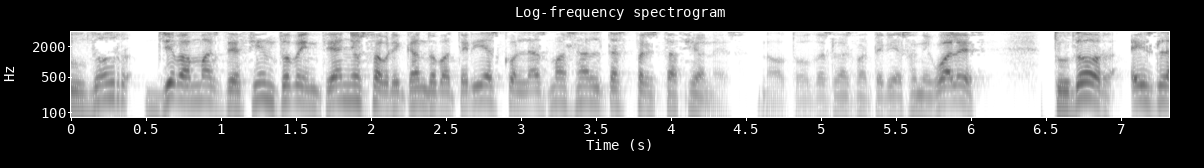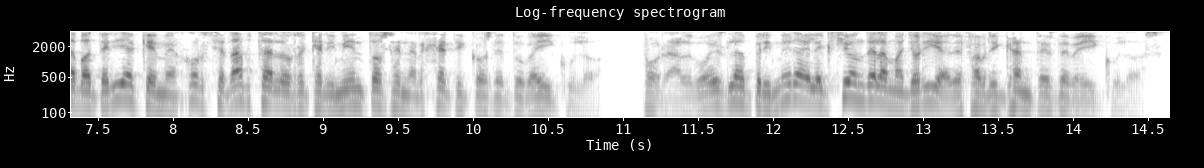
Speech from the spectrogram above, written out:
Tudor lleva más de 120 años fabricando baterías con las más altas prestaciones. No todas las baterías son iguales. Tudor es la batería que mejor se adapta a los requerimientos energéticos de tu vehículo. Por algo es la primera elección de la mayoría de fabricantes de vehículos.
